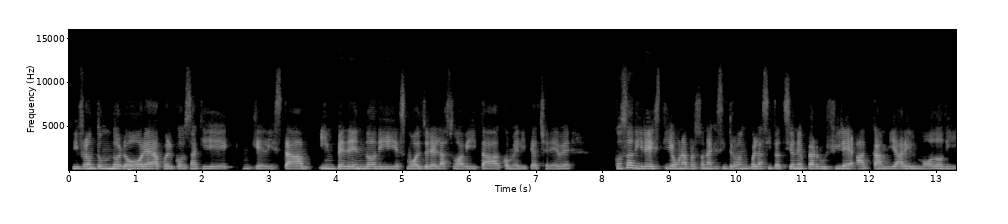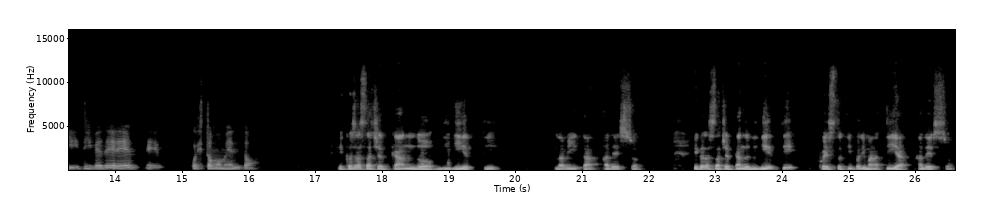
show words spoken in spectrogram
di fronte a un dolore, a qualcosa che, che gli sta impedendo di svolgere la sua vita come gli piacerebbe, cosa diresti a una persona che si trova in quella situazione per riuscire a cambiare il modo di, di vedere eh, questo momento? Che cosa sta cercando di dirti la vita adesso? Che cosa sta cercando di dirti questo tipo di malattia adesso?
